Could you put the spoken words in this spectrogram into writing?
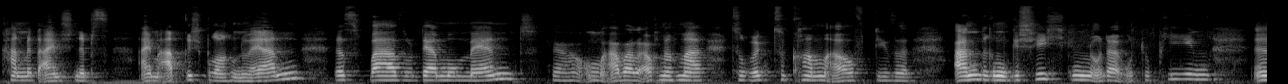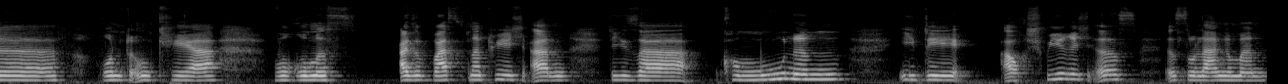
kann mit einem Schnips einem abgesprochen werden. Das war so der Moment, ja, um aber auch nochmal zurückzukommen auf diese anderen Geschichten oder Utopien äh, rund um Care, worum es, also was natürlich an dieser Kommunenidee auch schwierig ist, ist, solange man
